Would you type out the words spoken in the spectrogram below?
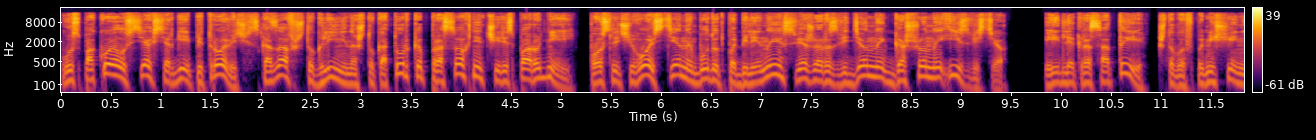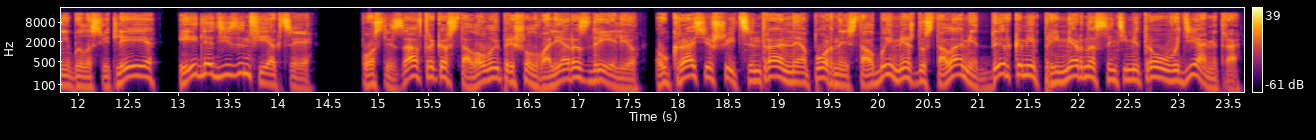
Успокоил всех Сергей Петрович, сказав, что глиняная штукатурка просохнет через пару дней, после чего стены будут побелены свежеразведенной гашеной известью. И для красоты, чтобы в помещении было светлее, и для дезинфекции. После завтрака в столовую пришел Валера с дрелью, украсивший центральные опорные столбы между столами дырками примерно сантиметрового диаметра,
